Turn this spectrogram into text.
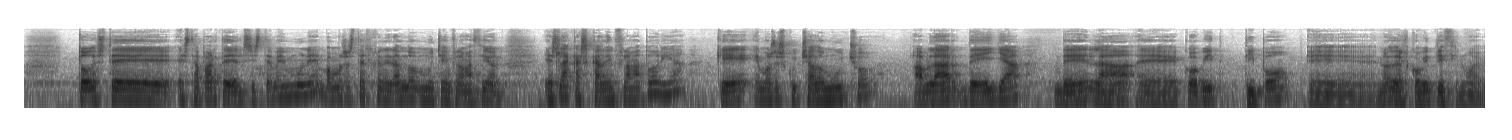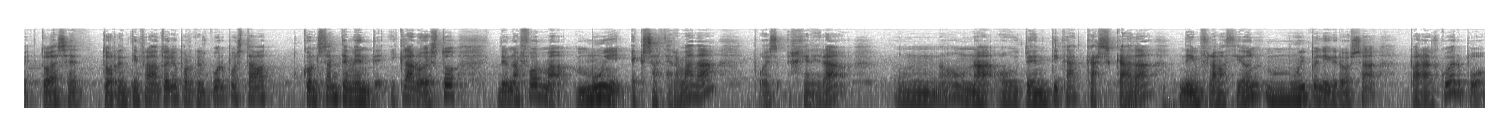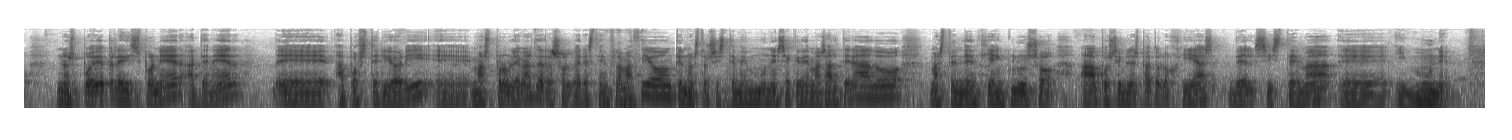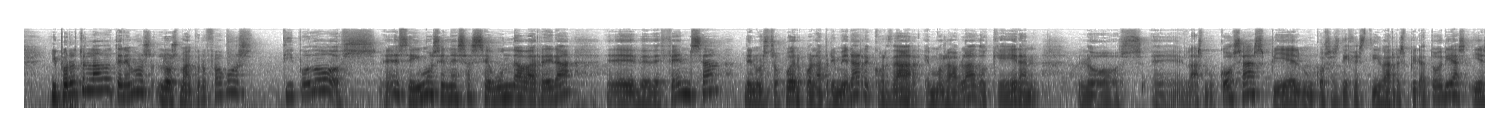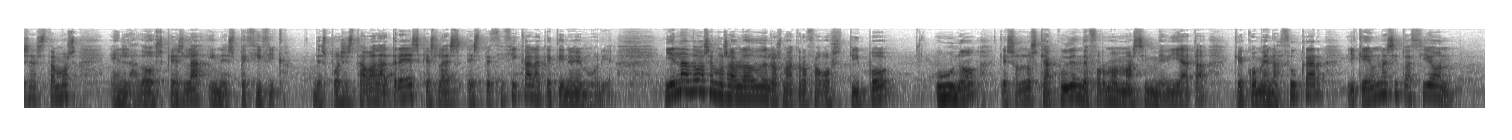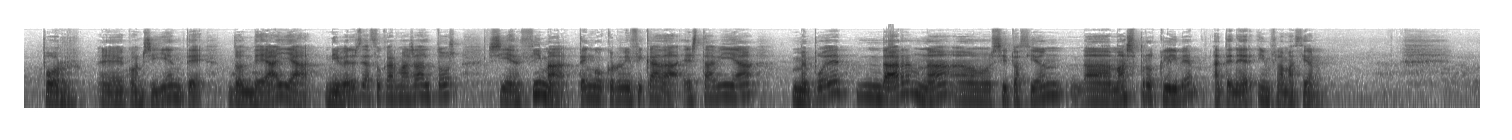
toda este, esta parte del sistema inmune, vamos a estar generando mucha inflamación. Es la cascada inflamatoria que hemos escuchado mucho hablar de ella de la eh, COVID tipo, eh, ¿no? del COVID-19, todo ese torrente inflamatorio porque el cuerpo estaba constantemente. Y claro, esto de una forma muy exacerbada, pues genera una auténtica cascada de inflamación muy peligrosa para el cuerpo. Nos puede predisponer a tener eh, a posteriori eh, más problemas de resolver esta inflamación, que nuestro sistema inmune se quede más alterado, más tendencia incluso a posibles patologías del sistema eh, inmune. Y por otro lado tenemos los macrófagos tipo 2. ¿eh? Seguimos en esa segunda barrera eh, de defensa de nuestro cuerpo. La primera, recordar, hemos hablado que eran los, eh, las mucosas, piel, mucosas digestivas, respiratorias, y esa estamos en la 2, que es la inespecífica. Después estaba la 3, que es la específica, la que tiene memoria. Y en la 2 hemos hablado de los macrófagos tipo 1, que son los que acuden de forma más inmediata, que comen azúcar y que en una situación por eh, consiguiente, donde haya niveles de azúcar más altos, si encima tengo cronificada esta vía, me puede dar una eh, situación eh, más proclive a tener inflamación.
